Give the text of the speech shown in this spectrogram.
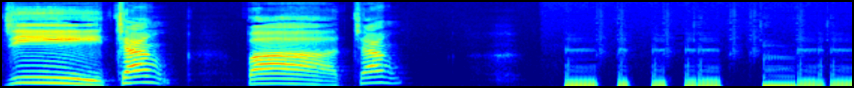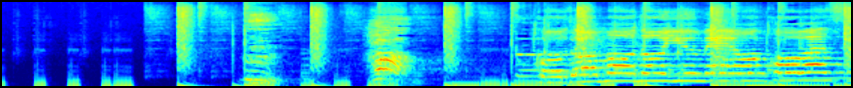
じいちゃん、ばあちゃん。は子供の夢を壊す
